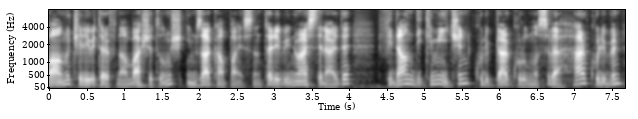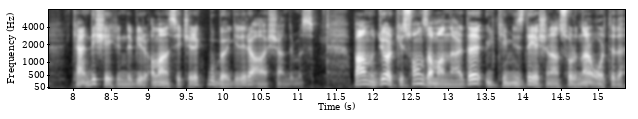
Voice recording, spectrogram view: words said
Banu Çelebi tarafından başlatılmış imza kampanyasının talebi üniversitelerde fidan dikimi için kulüpler kurulması ve her kulübün kendi şehrinde bir alan seçerek bu bölgeleri ağaçlandırması. Banu diyor ki son zamanlarda ülkemizde yaşanan sorunlar ortada.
